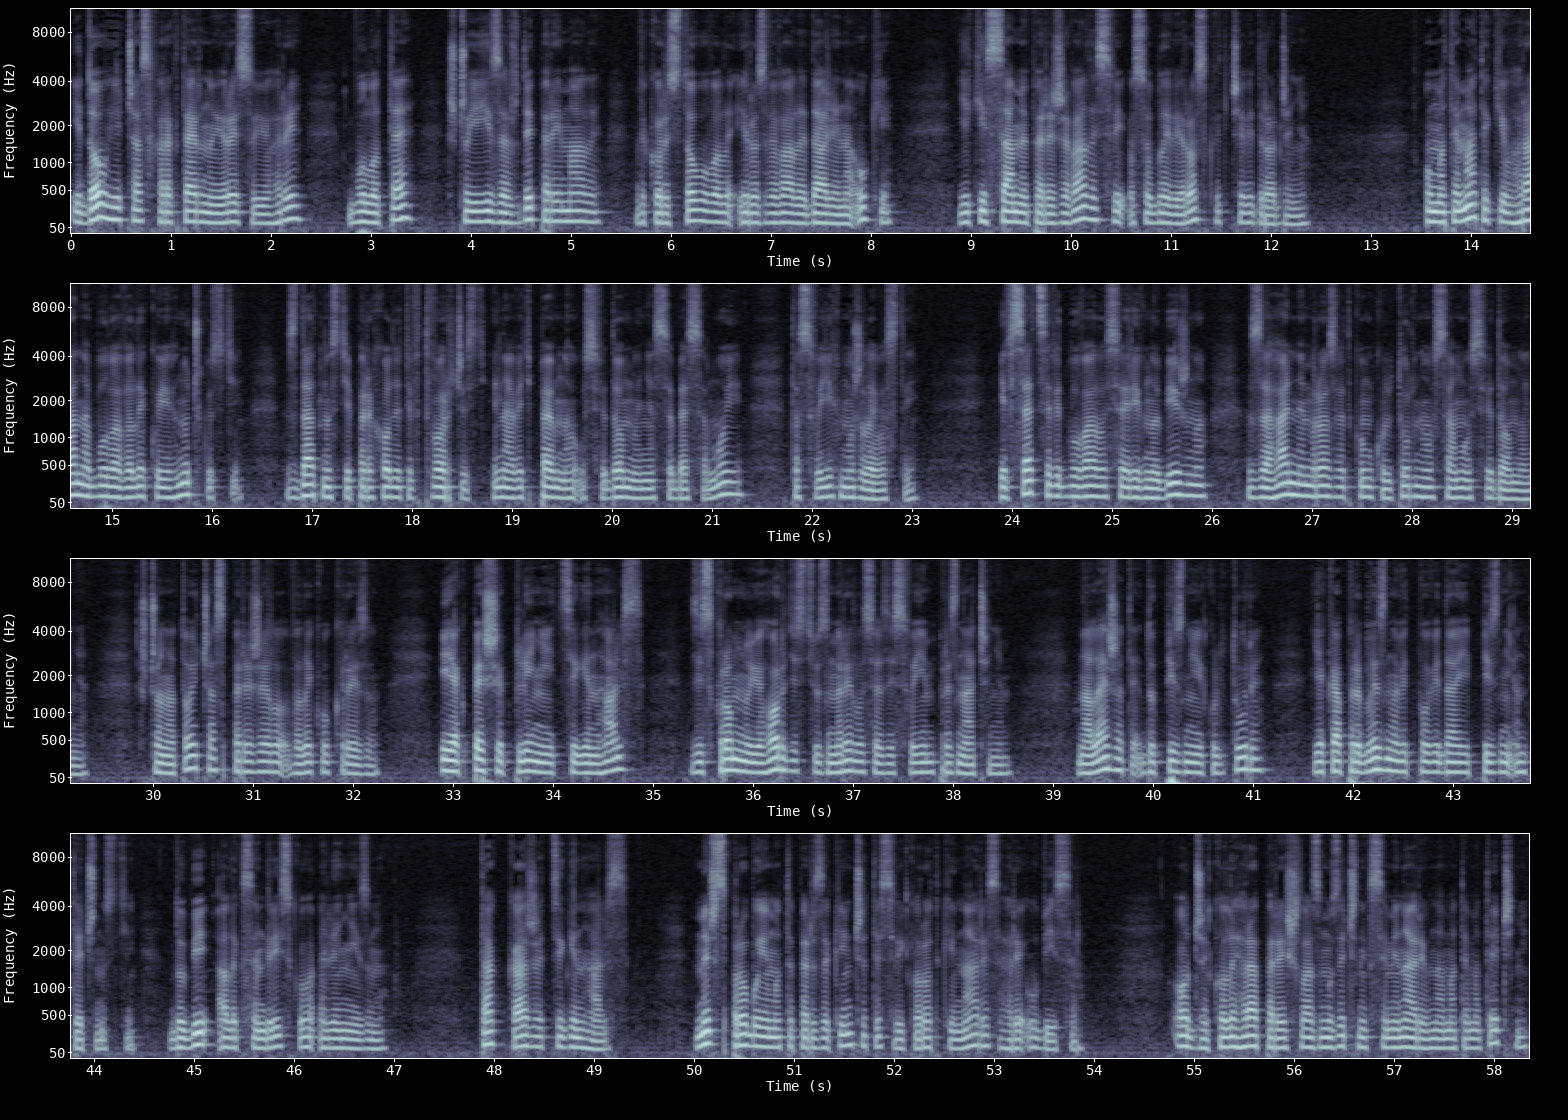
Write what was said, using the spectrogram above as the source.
І довгий час характерною рисою гри було те, що її завжди переймали, використовували і розвивали далі науки, які саме переживали свій особливий розквіт чи відродження. У математиків гра набула великої гнучкості, здатності переходити в творчість і навіть певного усвідомлення себе самої та своїх можливостей. І все це відбувалося рівнобіжно з загальним розвитком культурного самоусвідомлення, що на той час пережило велику кризу, і, як пише Пліній Цігінгальс, зі скромною гордістю змирилося зі своїм призначенням належати до пізньої культури, яка приблизно відповідає пізній античності, добі Олександрійського елінізму. Так каже Цігінгальс. Ми ж спробуємо тепер закінчити свій короткий нарис гри у бісер. Отже, коли гра перейшла з музичних семінарів на математичні,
